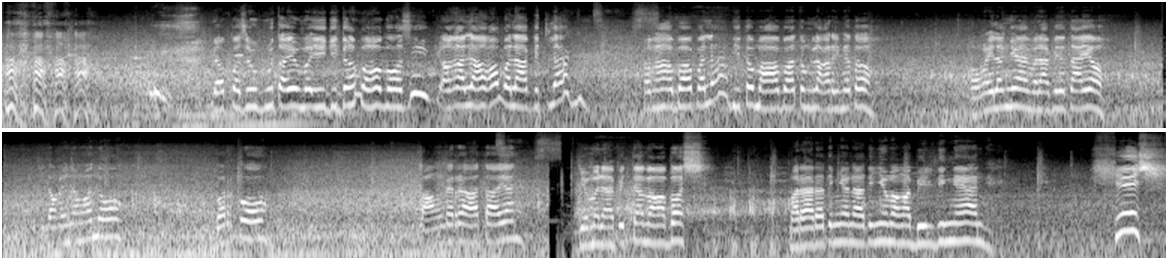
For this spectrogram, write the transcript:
Napasubo tayo maigid na mga bossing. Akala ko malapit lang. Ang haba pala. Dito mahaba tong lakarin na to. Okay lang yan. Malapit na tayo. Laki ng ano. Barko. Tanker ata yan. Medyo malapit na mga boss. Mararating na natin yung mga building na yan. Shish!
